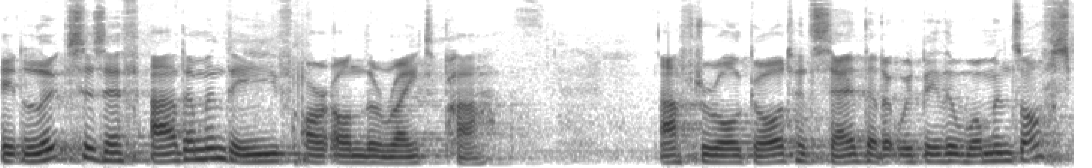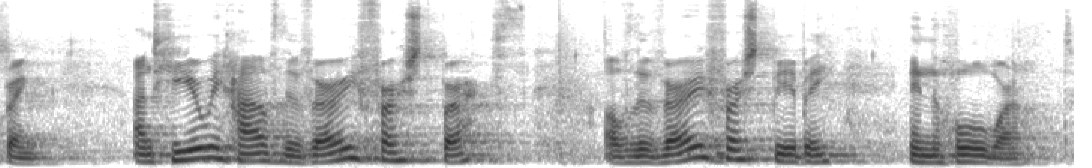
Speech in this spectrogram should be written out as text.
it looks as if Adam and Eve are on the right path. After all, God had said that it would be the woman's offspring. And here we have the very first birth of the very first baby in the whole world.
